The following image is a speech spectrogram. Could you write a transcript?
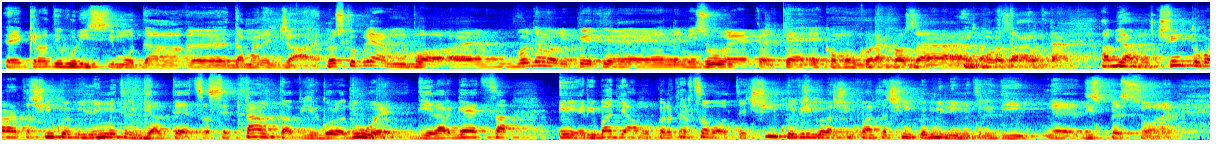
eh, gradevolissimo da, eh, da, maneggiare. Lo scopriamo un po', eh, vogliamo ripetere le misure perché è comunque una cosa importante. Una cosa importante. Abbiamo 145 mm di altezza, 70,2 di larghezza e ribadiamo per la terza volta 5,55 mm di, eh, di spessore.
